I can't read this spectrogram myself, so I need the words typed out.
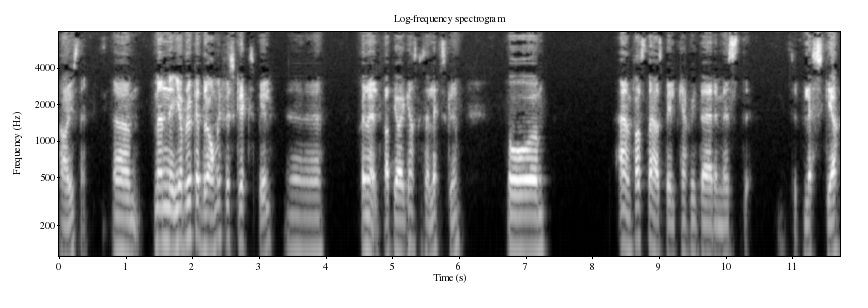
Ja, just det. Ehm, men jag brukar dra mig för skräckspel eh, generellt för att jag är ganska så här lättskrämd. Och även fast det här spelet kanske inte är det mest typ läskiga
